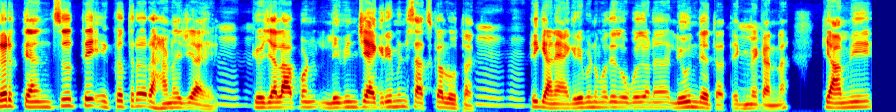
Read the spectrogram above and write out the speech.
तर त्यांचं ते एकत्र राहणं जे आहे. किंवा ज्याला आपण लिव्ह इनचे अग्रीमेंट आजकाल होतात. ठीक आहे आणि अग्रीमेंटमध्ये दोघं जण लिहून देतात एकमेकांना की आम्ही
